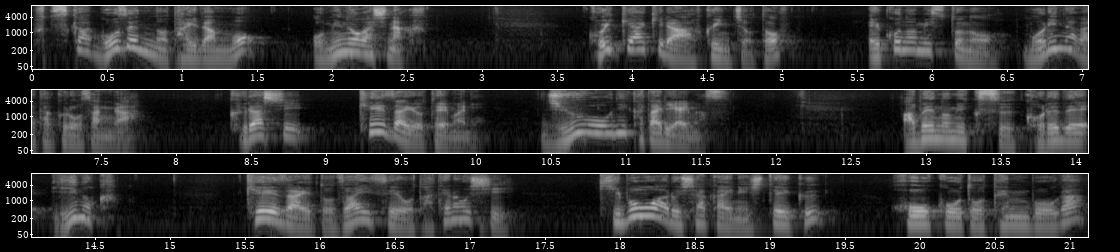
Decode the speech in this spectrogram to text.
2日午前の対談もお見逃しなく。小池晃副委員長とエコノミストの森永卓郎さんが暮らし経済をテーマに縦横に語り合います。アベノミクスこれでいいのか？経済と財政を立て直し希望ある社会にしていく方向と展望が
